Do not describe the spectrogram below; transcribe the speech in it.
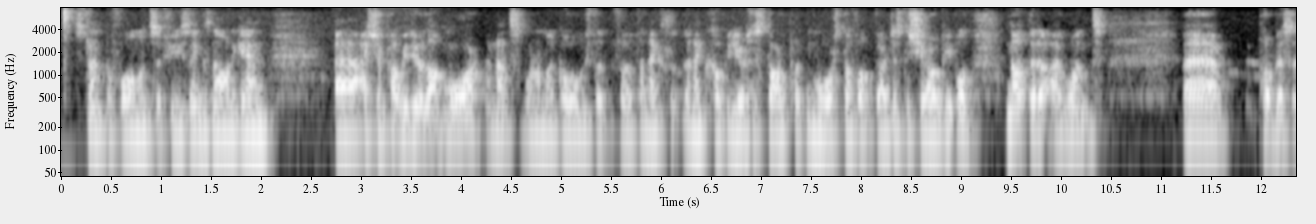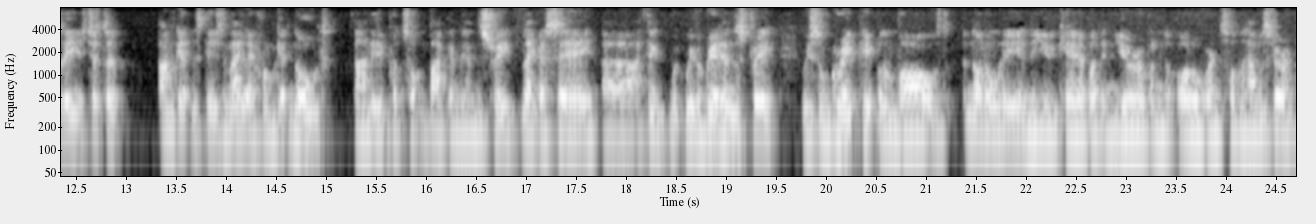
strength performance, a few things now and again. Uh, I should probably do a lot more, and that's one of my goals for, for, the next the next couple of years is start putting more stuff up there just to share with people. Not that I want uh, publicity. It's just that I'm getting the stage in my life where I'm getting old. And I need to put something back in the industry. Like I say, uh, I think we, we have a great industry. We have some great people involved, not only in the UK but in Europe and all over in the Southern Hemisphere.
